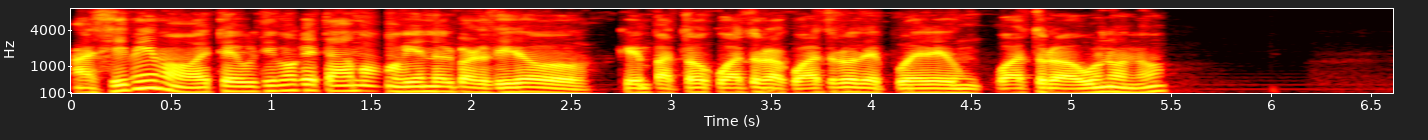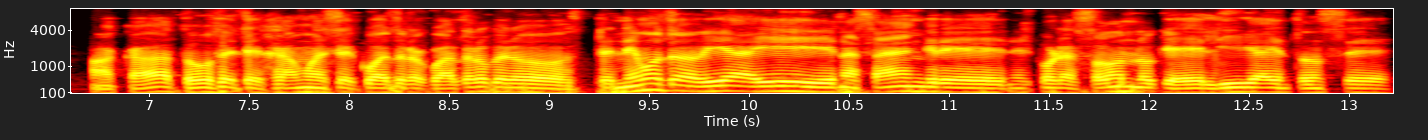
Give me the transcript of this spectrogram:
Así mismo, este último que estábamos viendo el partido que empató 4 a 4 después de un 4 a 1, ¿no? Acá todos festejamos ese 4 a 4, pero tenemos todavía ahí en la sangre, en el corazón, lo que es Liga, entonces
